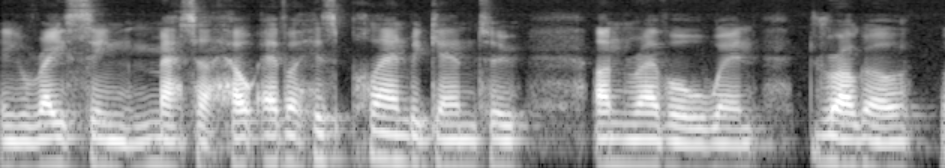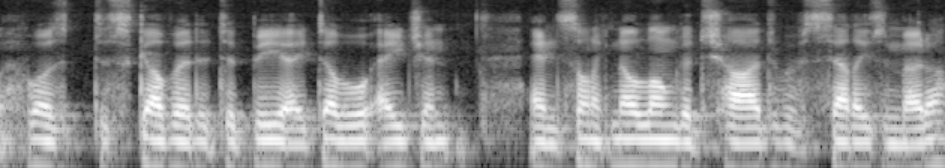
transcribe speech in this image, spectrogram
erasing matter. However, his plan began to unravel when Drago was discovered to be a double agent and Sonic no longer charged with Sally's murder.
